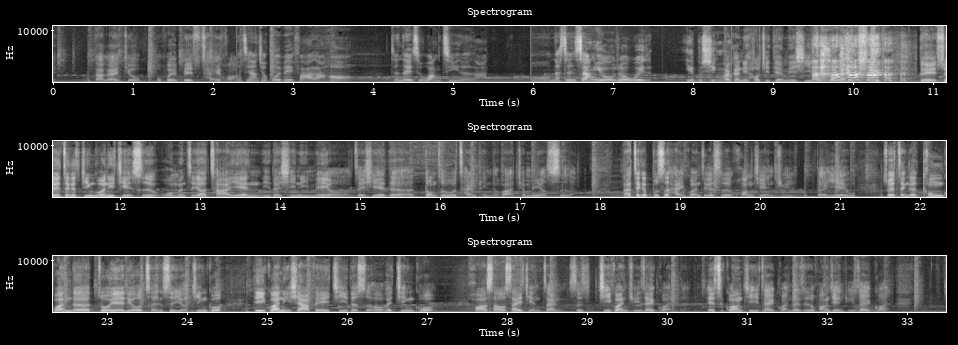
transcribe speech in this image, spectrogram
大概就不会被裁罚，哦，这样就不会被罚了哈。真的也是忘记了啦。哦，那身上有肉味也不行吗？大概你好几天没洗澡，大概 对，所以这个经过你解释，我们只要查验你的行李没有这些的动植物产品的话，就没有事了。那这个不是海关，这个是黄检局的业务，所以整个通关的作业流程是有经过第一关，你下飞机的时候会经过花烧筛检站，是疾管局在管的。X 光机在管，那就是黄检局在管，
